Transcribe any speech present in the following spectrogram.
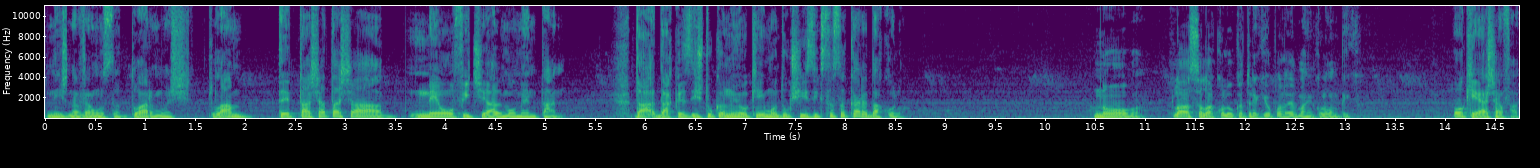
nici n-avea un să doarmă și l-am detașat așa neoficial momentan. Da, dacă zici tu că nu e ok, mă duc și îi zic să se care de acolo. Nu, bă. Lasă-l acolo, că trec eu pe la el mai încolo un pic. Ok, așa fac.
